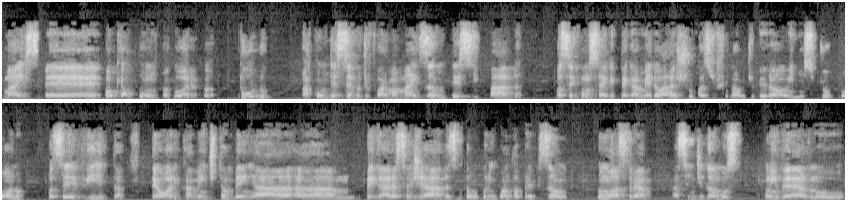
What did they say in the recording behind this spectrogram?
Mas é, qual que é o ponto agora? Tudo acontecendo de forma mais antecipada você consegue pegar melhor as chuvas de final de verão e início de outono, você evita, teoricamente, também a, a pegar essas geadas. Então, por enquanto, a previsão não mostra, assim, digamos, um inverno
